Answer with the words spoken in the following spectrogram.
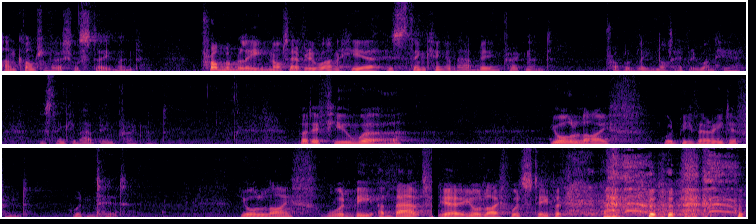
uncontroversial statement. Probably not everyone here is thinking about being pregnant. Probably not everyone here is thinking about being pregnant. But if you were, your life would be very different, wouldn't it? Your life would be about, yeah, your life would, Steve, but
